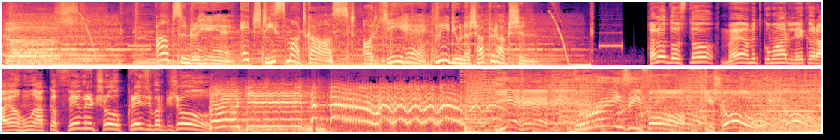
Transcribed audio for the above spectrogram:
कास्ट आप सुन रहे हैं एच डी स्मार्ट कास्ट और ये है रेडियो नशा प्रोडक्शन हेलो दोस्तों मैं अमित कुमार लेकर आया हूँ आपका favourite show crazy for Kishore ये है क्रेजी फॉर किशोर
